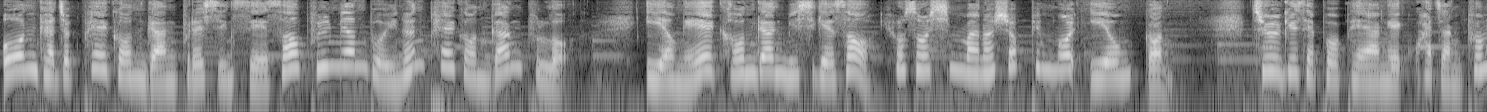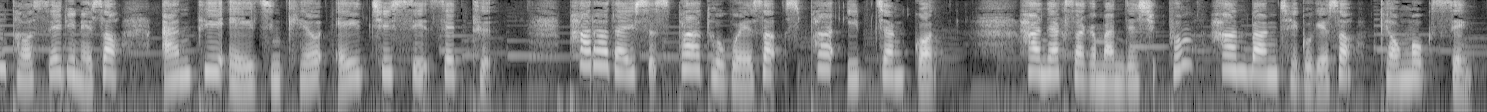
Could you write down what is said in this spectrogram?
온 가족 폐건강 브레싱스에서 불면 보이는 폐건강 불로. 이영애의 건강 미식에서 효소 10만원 쇼핑몰 이용권. 줄기세포 배양액 화장품 더 세린에서 안티에이징 케어 HC 세트. 파라다이스 스파 도구에서 스파 입장권. 한약사가 만든 식품 한방 제국에서 경옥생.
